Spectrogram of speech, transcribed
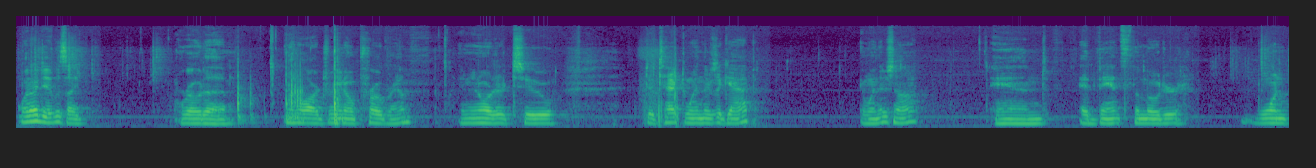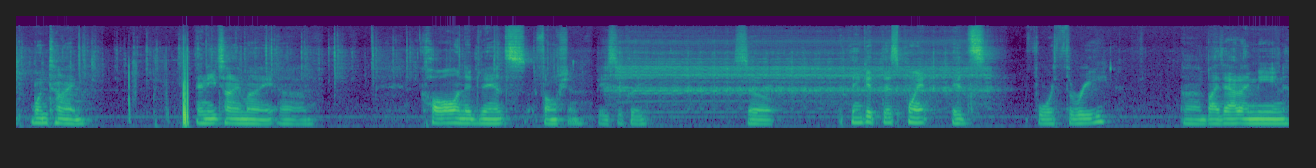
What I did was I wrote a little Arduino program and in order to detect when there's a gap and when there's not and advance the motor one one time anytime I uh, call an advance function, basically. So I think at this point it's for three. Uh, by that I mean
